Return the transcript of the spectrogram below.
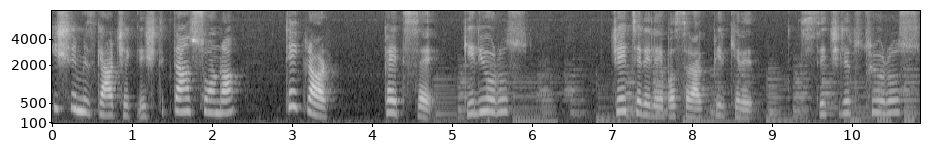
İşlemimiz gerçekleştikten sonra tekrar Pets'e geliyoruz. CTRL'ye basarak bir kere seçili tutuyoruz.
